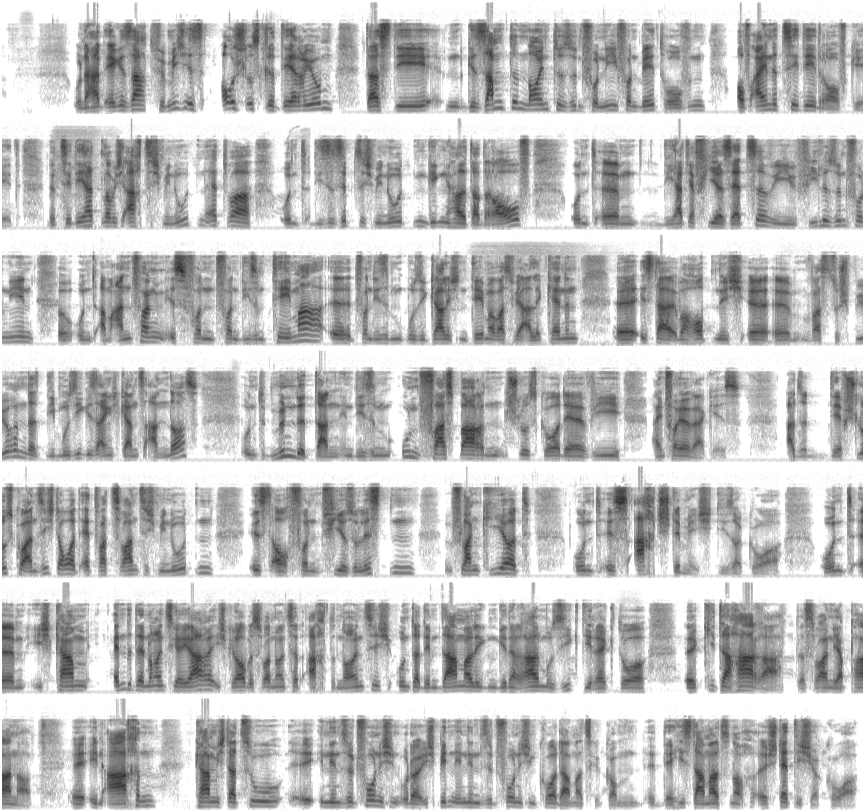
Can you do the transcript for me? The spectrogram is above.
Und da hat er gesagt, für mich ist Ausschlusskriterium, dass die gesamte neunte Sinfonie von Beethoven auf eine CD drauf geht. Eine CD hat, glaube ich, 80 Minuten etwa und diese 70 Minuten gingen halt da drauf und ähm, die hat ja vier Sätze, wie viele Sinfonien und am Anfang ist von, von diesem Thema, äh, von diesem musikalischen Thema, was wir alle kennen, äh, ist da überhaupt nicht äh, äh was zu spüren. Das, die Musik ist eigentlich ganz anders und mündet dann in diesem unfassbaren Schlusschor, der wie ein Feuerwerk ist. Also der Schlusschor an sich dauert etwa 20 Minuten, ist auch von vier Solisten flankiert und ist achtstimmig, dieser Chor. Und ähm, ich kam Ende der 90er Jahre, ich glaube es war 1998, unter dem damaligen Generalmusikdirektor äh, Kitahara, das war ein Japaner, äh, in Aachen kam ich dazu äh, in den symphonischen oder ich bin in den symphonischen Chor damals gekommen. Äh, der hieß damals noch äh, städtischer Chor.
